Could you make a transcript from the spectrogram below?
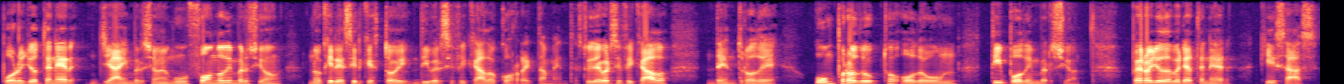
por yo tener ya inversión en un fondo de inversión, no quiere decir que estoy diversificado correctamente. Estoy diversificado dentro de un producto o de un tipo de inversión. Pero yo debería tener quizás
